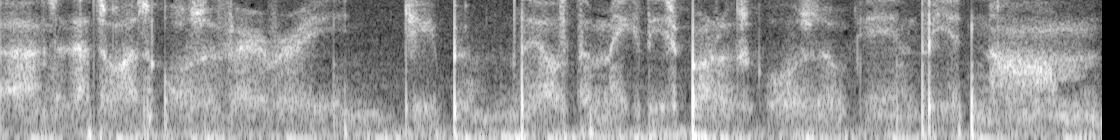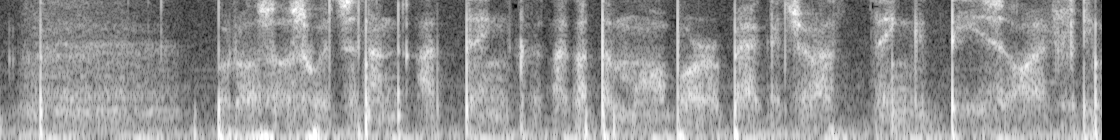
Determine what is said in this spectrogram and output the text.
Um, so that's why it's also very very cheap. They often make these products also in Vietnam, but also Switzerland. I think I got the Marlboro package. I think these are actually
